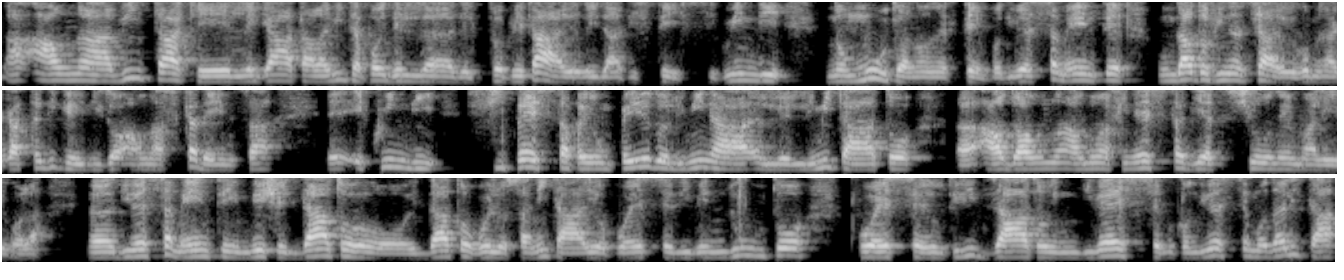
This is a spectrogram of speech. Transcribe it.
ha una vita che è legata alla vita poi del, del, proprietario dei dati stessi, quindi non mutano nel tempo. Diversamente un dato finanziario come una carta di credito ha una scadenza e, e quindi si presta per un periodo limina, limitato un, ad una finestra di azione malevola. Uh, diversamente invece il dato, il dato, quello sanitario, può essere rivenduto, può essere utilizzato diverse, con diverse modalità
